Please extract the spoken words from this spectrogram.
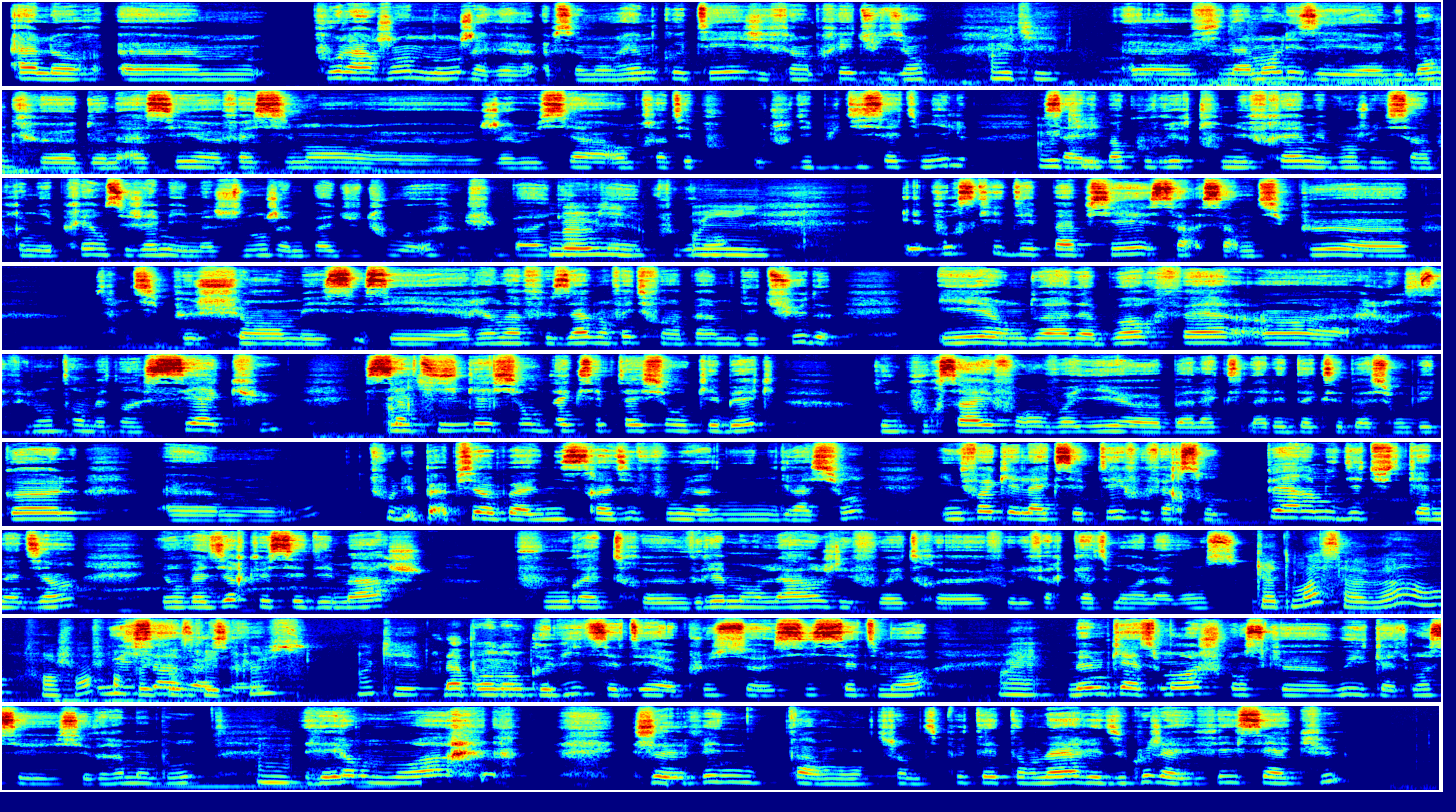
Alors, euh, pour l'argent, non, j'avais absolument rien de côté. J'ai fait un prêt étudiant. Ok. Euh, finalement, les, les banques euh, donnent assez facilement. j'ai réussi à emprunter au tout début 17 000. Ça allait pas couvrir tous mes frais, mais bon, je me dis c'est un premier prêt, on sait jamais. Imaginons, j'aime pas du tout, je suis pas bah oui, plus grand. Oui. Et pour ce qui est des papiers, ça, c'est un petit peu c'est un petit peu chiant, mais c'est rien d'infaisable. En fait, il faut un permis d'études et on doit d'abord faire un. Euh, alors, ça fait longtemps maintenant, un CAQ, certification d'acceptation au Québec. Donc, pour ça, il faut envoyer euh, bah, la, lettre d'acceptation de l'école, euh, tous les papiers un peu administratifs pour une immigration. une fois qu'elle est acceptée, il faut faire son permis d'études canadien. Et on va dire que ces démarches, pour être vraiment large, il faut, être, il faut les faire 4 mois à l'avance. 4 mois, ça va, hein franchement, je pensais que ça serait plus. Là, pendant le Covid, c'était euh, plus 6-7 euh, mois. Ouais. Même 4 mois, je pense que oui, 4 mois, c'est vraiment bon. Mm. Et en moi, j'avais fait une. Enfin bon, je suis un petit peu tête en l'air et du coup, j'avais fait le CAQ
